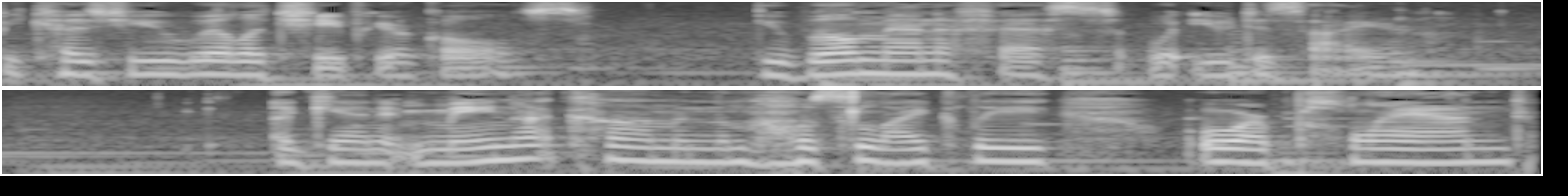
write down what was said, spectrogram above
because you will achieve your goals. You will manifest what you desire. Again, it may not come in the most likely or planned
